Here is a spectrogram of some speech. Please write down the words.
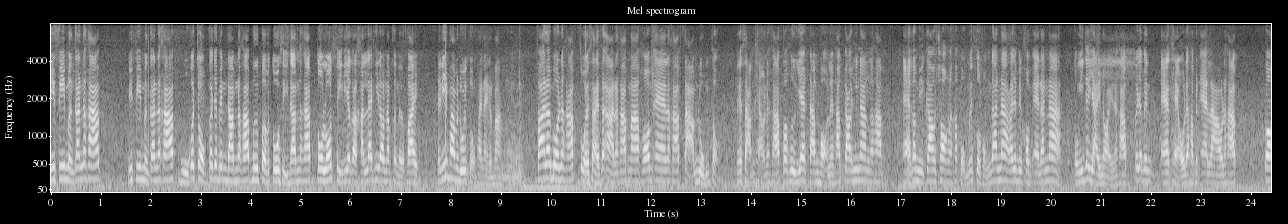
มีฟิล์มเหมือนกันนะครับ มีฟิล์มเหมือนกันนะครับ หูกระจกก็จะเป็นดำนะครับ มือเปิดประตูสีดำนะครับ ตัวรถสีเดียวกับคันแรกที่เรานำเสนอไปทีนี้พามาดูในส่วนภายในกันบ้างฝ้าด้านบนนะครับ สวยใสสะอาดนะครับ มาพร้อมแอร์นะครับสามหลุมสอง ใน 3 แถวนะครับก็คือแยกตามเบาะเลยครับ9ที่นั่งนะครับแอร์ก็มี 9 ช่องนะครับผมในส่วนของด้านหน้าก็จะเป็นคอมแอร์ด้านหน้า ตรงนี้จะใหญ่หน่อยนะครับก็จะเป็นแอร์แถวนะครับเป็นแอร์ราวนะครับก็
